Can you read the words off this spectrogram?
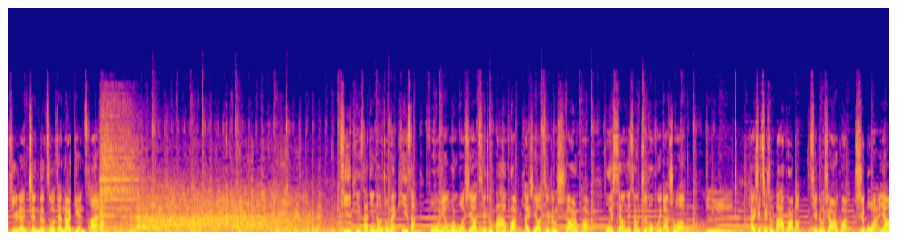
居然真的坐在那儿点菜。去披萨店当中买披萨，服务员问我是要切成八块还是要切成十二块。我想了想之后回答说：“嗯，还是切成八块吧，切成十二块吃不完呀。”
